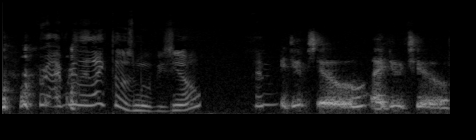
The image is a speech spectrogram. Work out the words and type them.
I really like those movies. You know. I do too. I do too.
